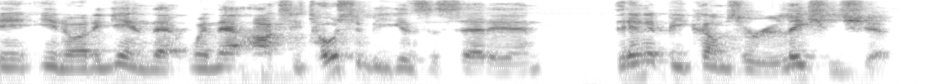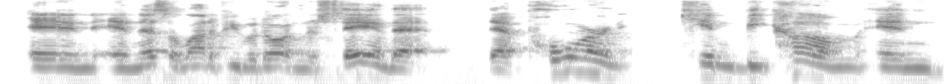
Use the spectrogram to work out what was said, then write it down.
and you know, and again, that when that oxytocin begins to set in, then it becomes a relationship, and and that's a lot of people don't understand that that porn can become and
